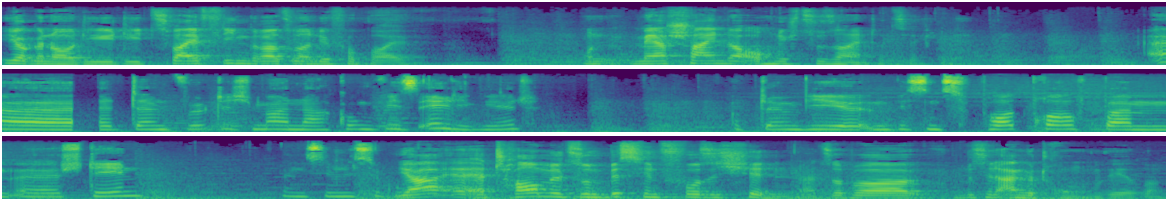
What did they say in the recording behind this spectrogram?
Ja, genau, die, die zwei fliegen gerade so an dir vorbei. Und mehr scheint da auch nicht zu sein, tatsächlich. Äh, dann würde ich mal nachgucken, wie es Ellie geht. Ob der irgendwie ein bisschen Support braucht beim äh, Stehen. Wenn es ihm nicht so gut Ja, er, er taumelt so ein bisschen vor sich hin, als ob er ein bisschen angetrunken wäre.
